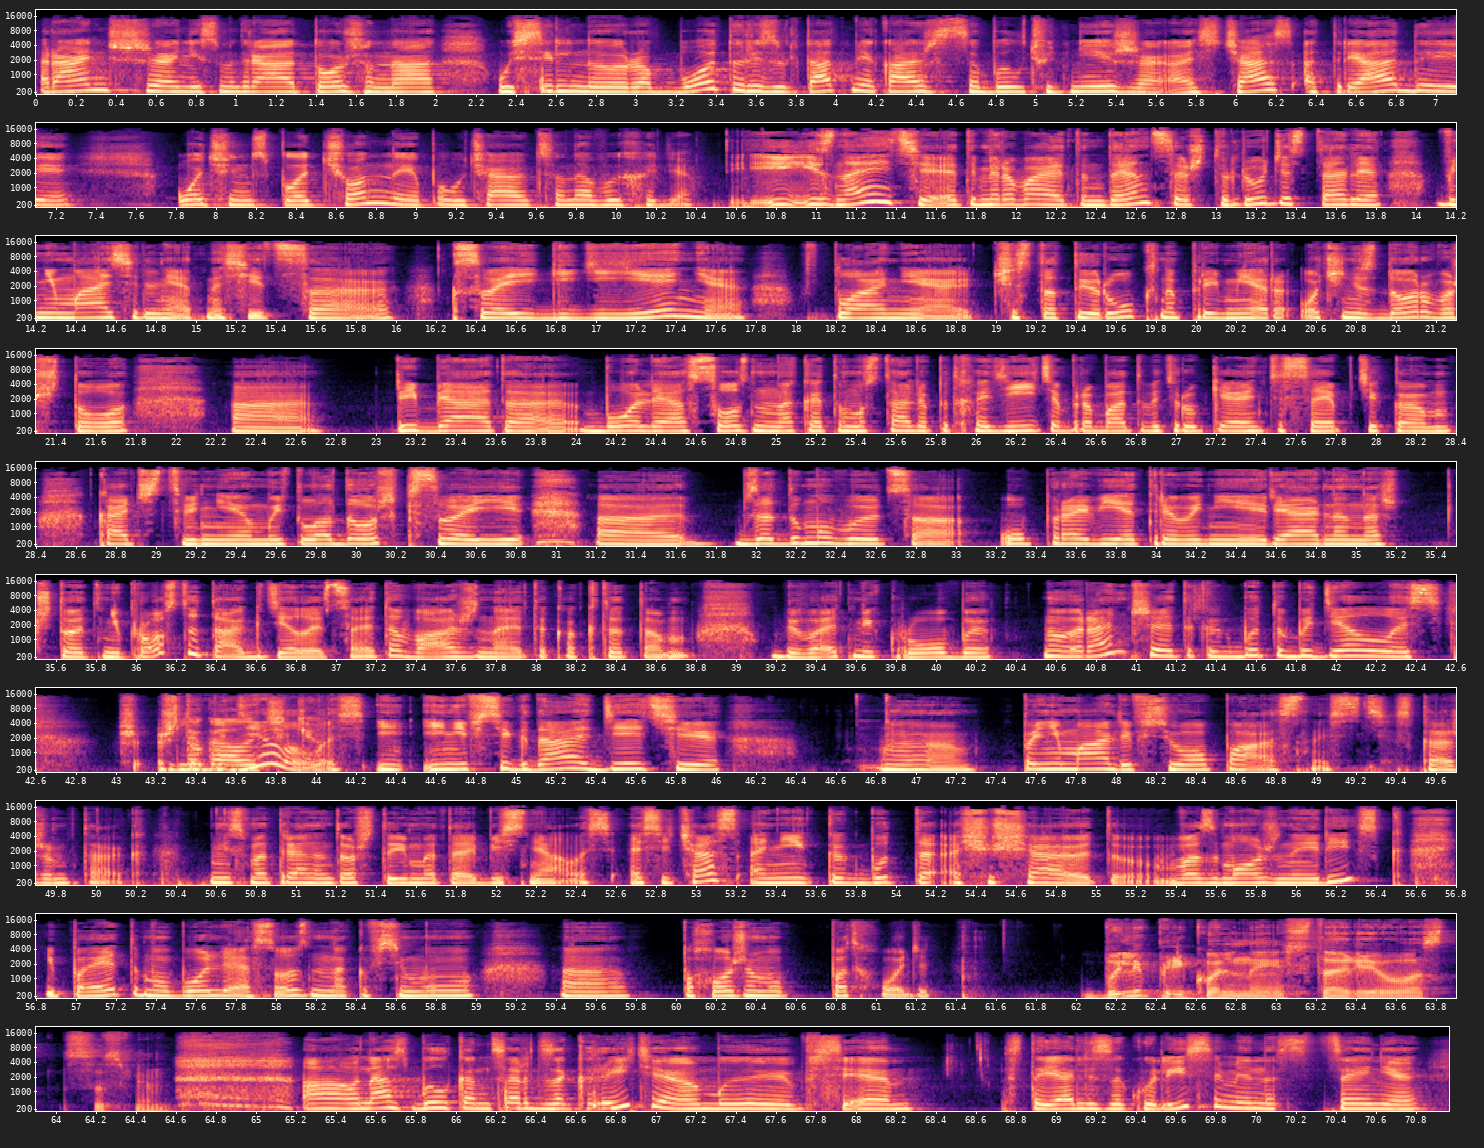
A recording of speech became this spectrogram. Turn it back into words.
Раньше, несмотря тоже на усиленную работу, результат, мне кажется, был чуть ниже. А сейчас отряды очень сплоченные получаются на выходе. И, и знаете, это мировая тенденция, что люди стали внимательнее относиться к своей гигиене в плане чистоты рук, например. Очень здорово, что а, ребята более осознанно к этому стали подходить, обрабатывать руки антисептиком, качественнее мыть ладошки свои, а, задумываются о проветривании реально на что это не просто так делается, это важно, это как-то там убивает микробы. Но раньше это как будто бы делалось, чтобы делалось, и, и не всегда дети а, понимали всю опасность, скажем так, несмотря на то, что им это объяснялось. А сейчас они как будто ощущают возможный риск, и поэтому более осознанно ко всему э, похожему подходят. Были прикольные истории у вас со смен? А, у нас был концерт закрытия, мы все стояли за кулисами на сцене,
